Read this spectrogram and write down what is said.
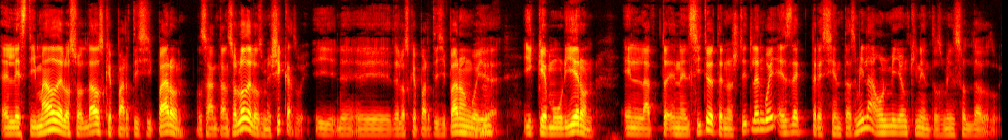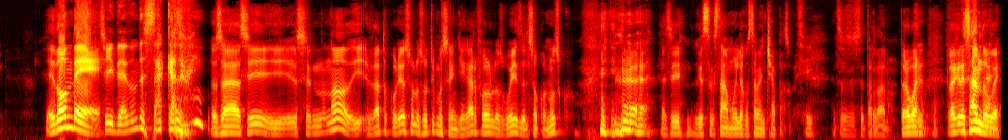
el estimado de los soldados que participaron, o sea, tan solo de los mexicas, güey, y eh, de los que participaron, güey, y que murieron en, la, en el sitio de Tenochtitlan, güey, es de 300 mil a 1.500.000 soldados, güey. ¿De dónde? Sí, ¿de dónde sacas, güey? O sea, sí, y, no, y dato curioso, los últimos en llegar fueron los güeyes del Soconusco. Así, es que estaba muy lejos, estaba en Chiapas, güey. Sí. Entonces se tardaron. Pero bueno, regresando, güey.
